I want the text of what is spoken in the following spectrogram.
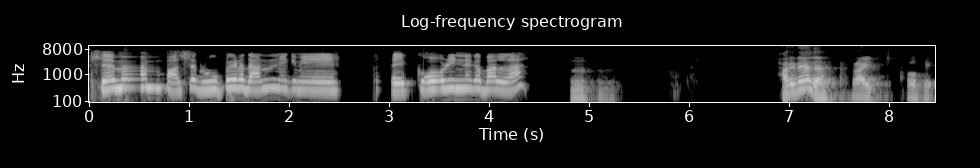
සර් මම පස්සේ ගෲප් එකට දාන්න මේක මේ රෙකෝඩින් එක බලලා හ්ම් හ්ම්. හරි නේද? රයිට්. ඕකේ.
